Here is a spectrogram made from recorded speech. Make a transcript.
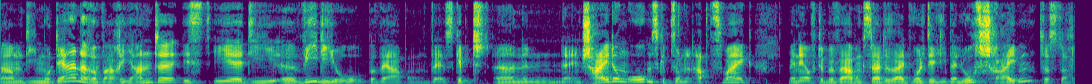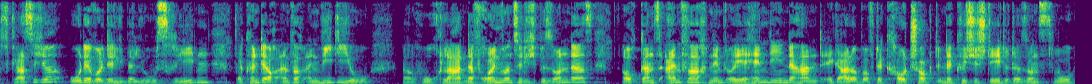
Ähm, die modernere Variante ist eher die äh, Videobewerbung. Es gibt äh, eine Entscheidung oben, es gibt so einen Abzweig. Wenn ihr auf der Bewerbungsseite seid, wollt ihr lieber losschreiben, das ist dann das Klassische, oder wollt ihr lieber losreden. Da könnt ihr auch einfach ein Video äh, hochladen. Da freuen wir uns natürlich besonders. Auch ganz einfach, nehmt euer Handy in der Hand, egal ob auf der Couch hockt, in der Küche steht oder sonst wo.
